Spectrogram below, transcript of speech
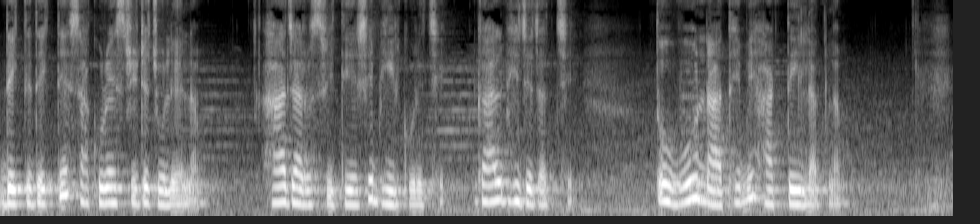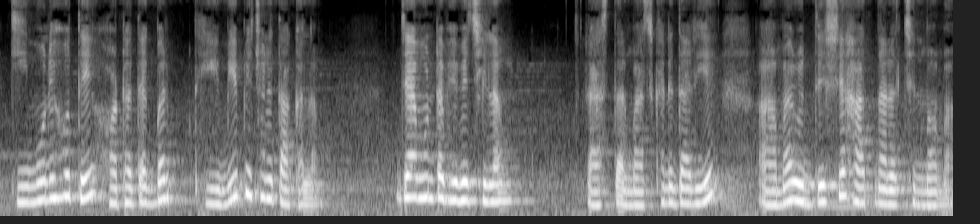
দেখতে দেখতে সাকুরা স্ট্রিটে চলে এলাম। হাজারো স্মৃতি এসে ভিড় করেছে, গাল ভিজে যাচ্ছে। তবুও না থেমে হাঁটতেই লাগলাম। কি মনে হতে হঠাৎ একবার থেমে পেছনে তাকালাম। যেমনটা ভেবেছিলাম। রাস্তার মাঝখানে দাঁড়িয়ে আমার উদ্দেশ্যে হাত নাড়াচ্ছেন মামা।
